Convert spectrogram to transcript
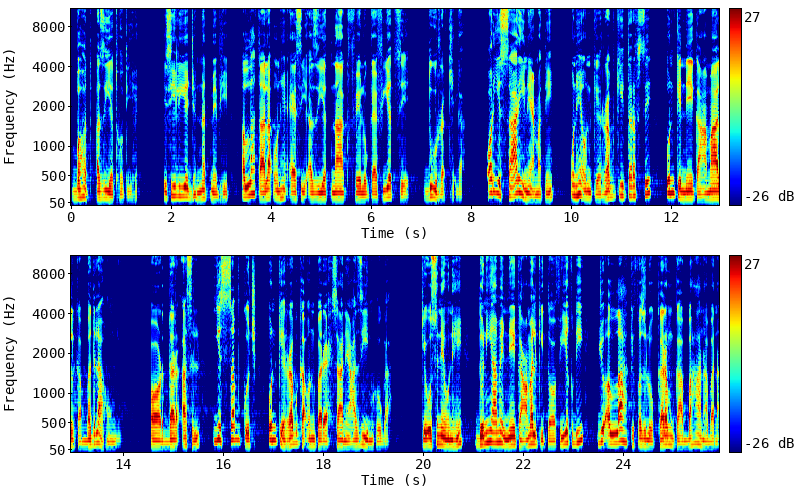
بہت اذیت ہوتی ہے۔ اسی لیے جنت میں بھی اللہ تعالیٰ انہیں ایسی اذیت ناک فعل و کیفیت سے دور رکھے گا۔ اور یہ ساری نعمتیں انہیں ان کے رب کی طرف سے ان کے نیک اعمال کا بدلہ ہوں گی۔ اور دراصل یہ سب کچھ ان کے رب کا ان پر احسان عظیم ہوگا کہ اس نے انہیں دنیا میں نیک عمل کی توفیق دی جو اللہ کے فضل و کرم کا بہانہ بنا۔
